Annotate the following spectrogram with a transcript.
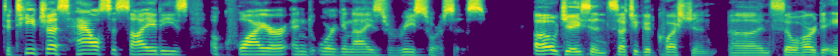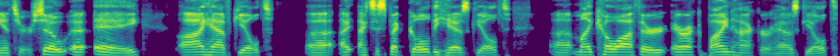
to teach us how societies acquire and organize resources? Oh, Jason, such a good question uh, and so hard to answer. So, uh, A, I have guilt. Uh, I, I, suspect Goldie has guilt. Uh, my co author, Eric Beinhocker, has guilt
